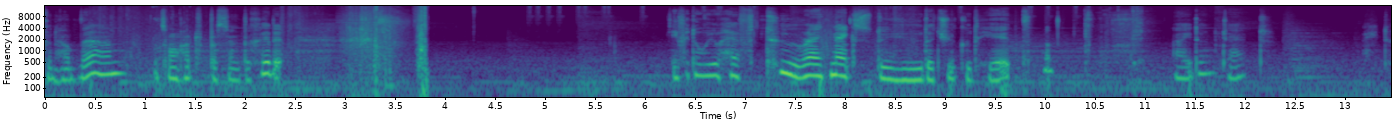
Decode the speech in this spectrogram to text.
Can help them. It's 100% to hit it. Even though you have two right next to you that you could hit. I do, chat. I do.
